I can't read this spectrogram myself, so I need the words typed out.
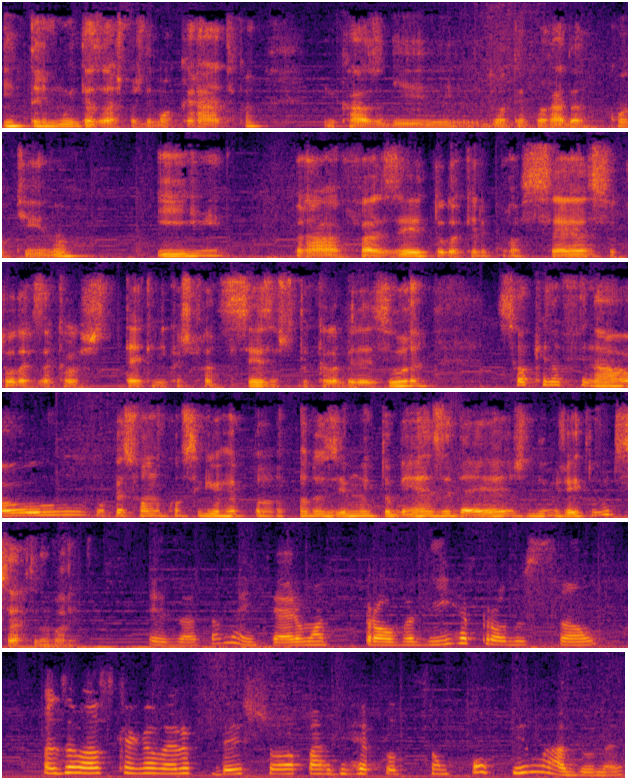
entre muitas aspas, democrática, em caso de, de uma temporada contínua. E para fazer todo aquele processo, todas aquelas técnicas francesas, toda aquela belezura, só que no final o pessoal não conseguiu reproduzir muito bem as ideias de um jeito muito certo, né, Maria? Exatamente. Era uma prova de reprodução Mas eu acho que a galera deixou a parte de reprodução um pouco de lado, né?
